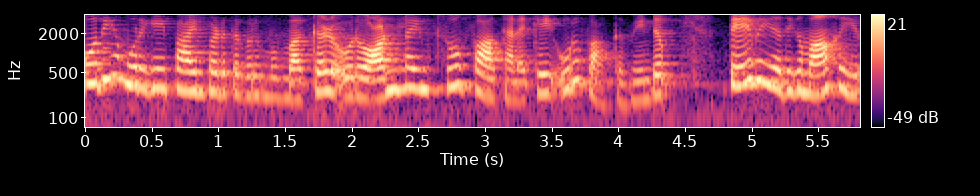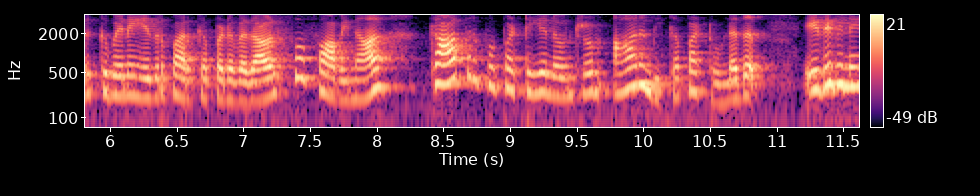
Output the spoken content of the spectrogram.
புதிய முறையை பயன்படுத்த விரும்பும் மக்கள் ஒரு ஆன்லைன் சூஃபா கணக்கை உருவாக்க வேண்டும். தேவை அதிகமாக இருக்கும் என எதிர்பார்க்கப்படுவதால் சூஃபாவினால் காத்திருப்பு பட்டியல் ஒன்றும் ஆரம்பிக்கப்பட்டுள்ளது. இதுவிலை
